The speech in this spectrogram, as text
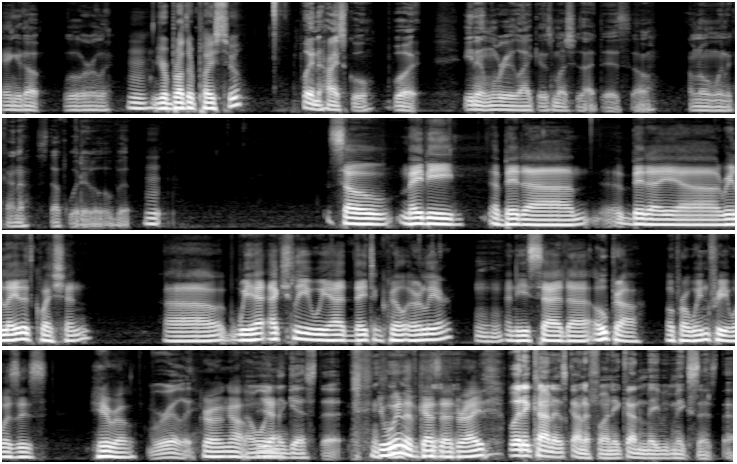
hang it up a little early. Mm. Your brother plays too? Played in high school, but he didn't really like it as much as I did, so I'm the one that kind of stuck with it a little bit. So maybe a bit, um, a bit a uh, related question. Uh, we ha- actually we had Nathan Krill earlier, hmm and he said uh, Oprah, Oprah Winfrey was his hero Really, growing up. I wouldn't yeah. have guessed that. You wouldn't have guessed that, right? But it kind of it's kind of funny. It kind of maybe makes sense now.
